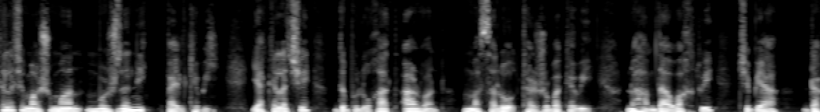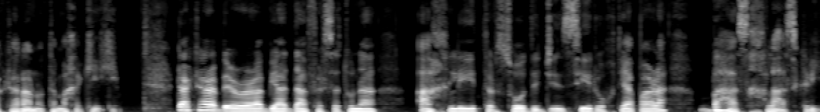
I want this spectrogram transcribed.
کله چې ماشومان مجزنی پیل کوي یا کله چې د بلوغت اړوند مسلو تجربه کوي نو همدا وخت وي چې بیا ډاکټرانو ته مخه کیږي ډاکټر بیرورا بیا دا فرصتونه اخلي ترڅو د جنسي روغتیا په اړه بحث خلاص کړي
